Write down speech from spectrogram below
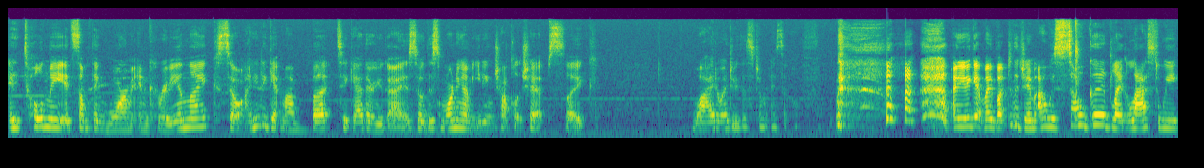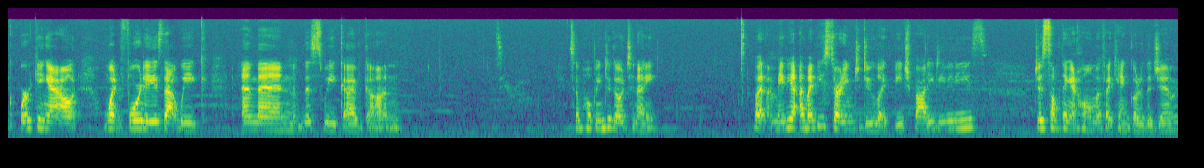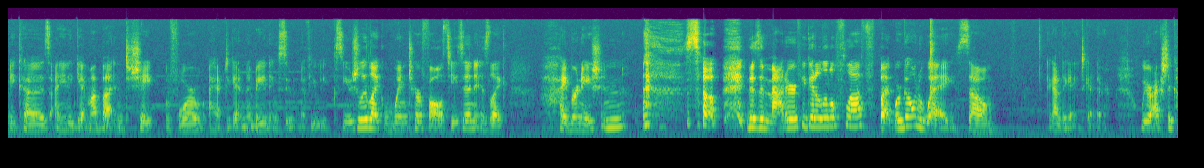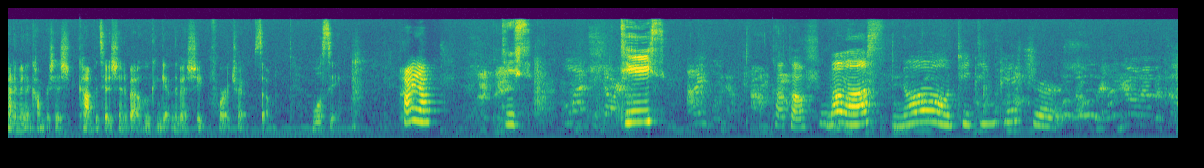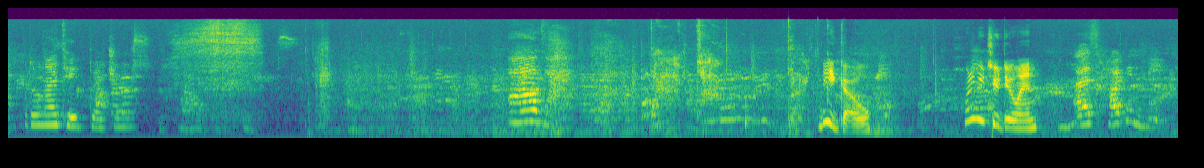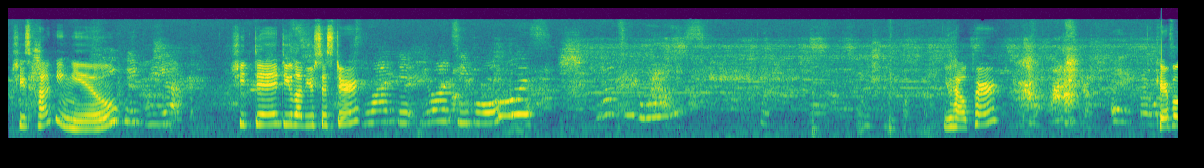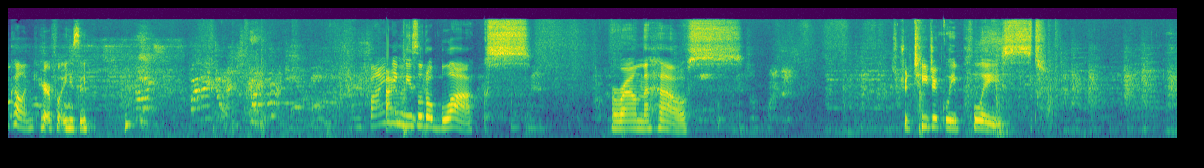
it told me it's something warm and Caribbean like so I need to get my butt together you guys. So this morning I'm eating chocolate chips. Like why do I do this to myself? I need to get my butt to the gym. I was so good like last week working out went four days that week and then this week I've gone zero. So I'm hoping to go tonight but maybe I might be starting to do like Beachbody DVDs. Just something at home if I can't go to the gym because I need to get my butt into shape before I have to get in a bathing suit in a few weeks. Usually like winter fall season is like hibernation. so it doesn't matter if you get a little fluff, but we're going away. So I got to get it together. We were actually kind of in a competition competition about who can get in the best shape before our trip. So we'll see. Hiya. Teeth. Teeth. Coco. Mama, no, taking pictures. Why don't I take pictures? There you go. What are you two doing? I's hugging me. She's hugging you. Up. She did. Do you love your sister? You want to, you want to You help her? Careful, Cullen. Careful, easy. I'm finding these little blocks around the house. Strategically placed.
